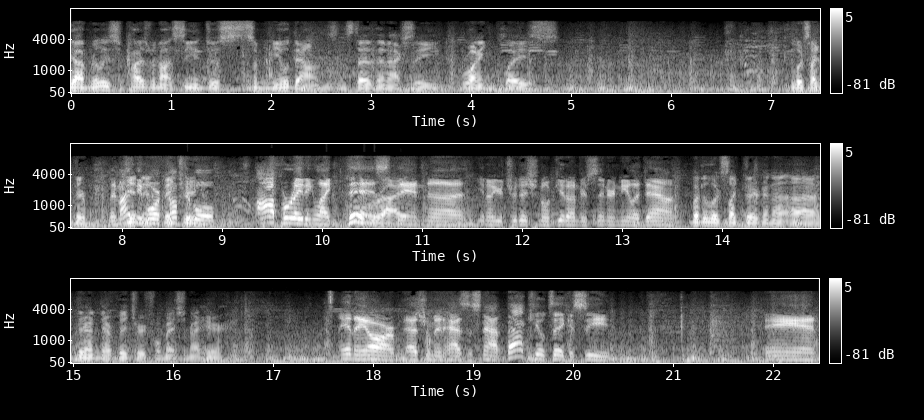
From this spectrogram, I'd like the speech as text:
Yeah, I'm really surprised we're not seeing just some kneel downs instead of them actually running plays. Looks like they're They might be more comfortable operating like this Right. than uh, you know your traditional get under center, kneel it down. But it looks like they're gonna uh, they're in their victory formation right here. And they are. Eshelman has the snap back. He'll take a seat. And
